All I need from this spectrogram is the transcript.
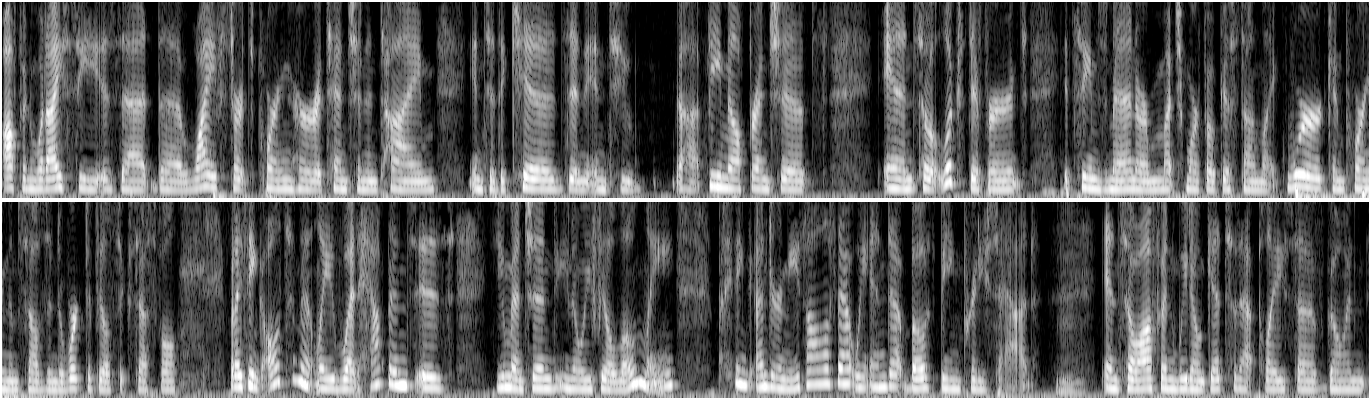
often what I see is that the wife starts pouring her attention and time into the kids and into uh, female friendships. And so it looks different. It seems men are much more focused on like work and pouring themselves into work to feel successful. But I think ultimately what happens is you mentioned, you know, we feel lonely, but I think underneath all of that, we end up both being pretty sad. Mm. And so often we don't get to that place of going,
